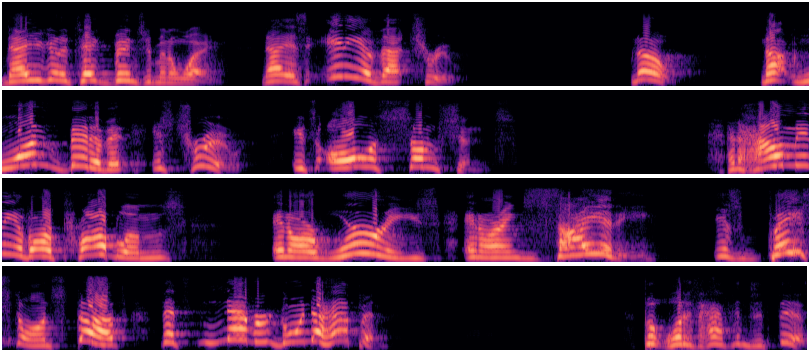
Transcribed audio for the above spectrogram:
Now you're going to take Benjamin away. Now, is any of that true? No. Not one bit of it is true. It's all assumptions. And how many of our problems and our worries and our anxiety is based on stuff that's never going to happen? But what if happens if this?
